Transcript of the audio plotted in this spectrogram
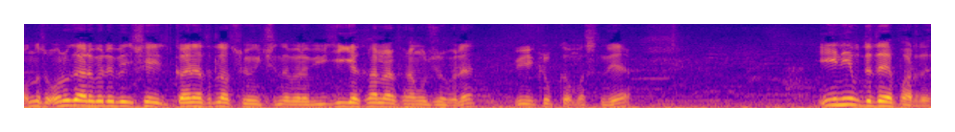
Ondan sonra onu galiba böyle bir şey kaynatırlar suyun içinde böyle bir yakarlar falan ucunu böyle bir mikrop kapmasın diye. İğneyi bu dede yapardı.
